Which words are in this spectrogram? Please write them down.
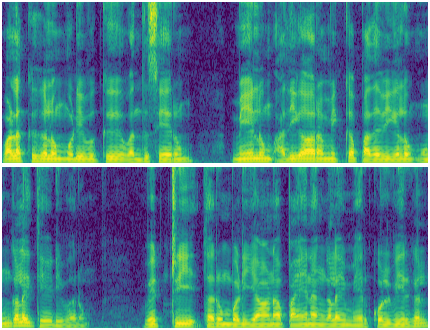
வழக்குகளும் முடிவுக்கு வந்து சேரும். மேலும் அதிகாரமிக்க பதவிகளும் உங்களை தேடி வரும். வெற்றி தரும்படியான பயணங்களை மேற்கொள்வீர்கள்.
